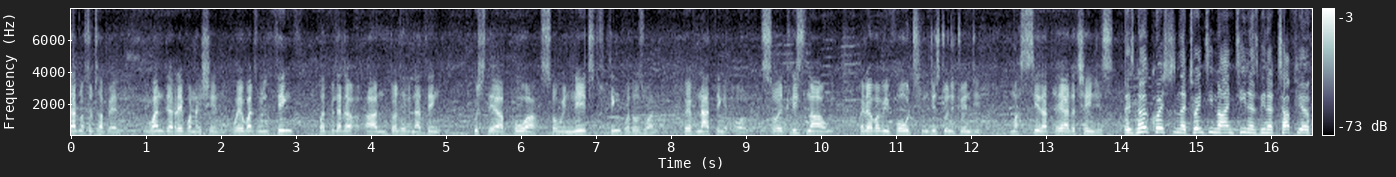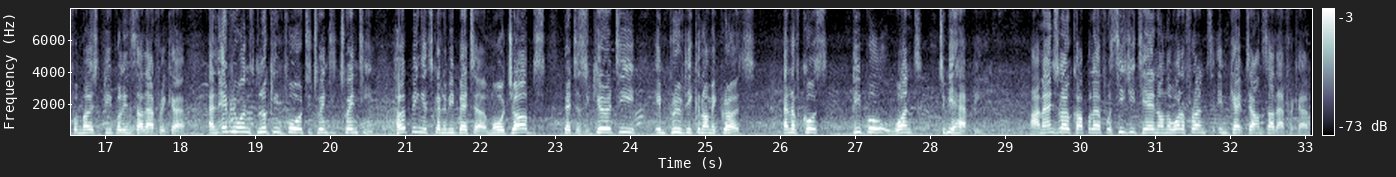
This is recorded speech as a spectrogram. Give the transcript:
that must not happen. We want the rape nation, where what we think for people that are, um, don't have nothing, which they are poor. So we need to think for those ones who have nothing at all. So at least now, whenever we vote in this 2020, we must see that there are the changes. There's no question that 2019 has been a tough year for most people in South Africa. And everyone's looking forward to 2020, hoping it's going to be better. More jobs, better security, improved economic growth. And of course, people want to be happy. I'm Angelo Coppola for CGTN on the waterfront in Cape Town, South Africa.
